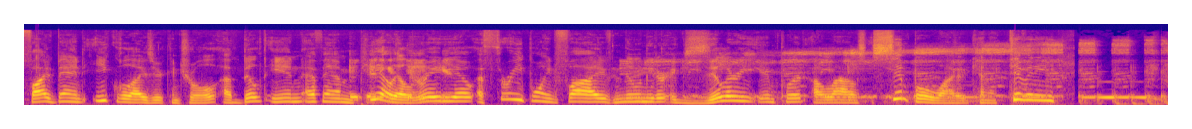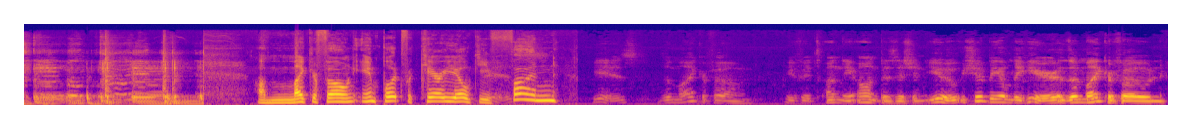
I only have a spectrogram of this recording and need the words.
5-band equalizer control, a built-in FM PLL radio, a 3.5 millimeter auxiliary input allows simple wired connectivity, a microphone input for karaoke fun. Is the microphone. If it's on the on position, you should be able to hear the microphone.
